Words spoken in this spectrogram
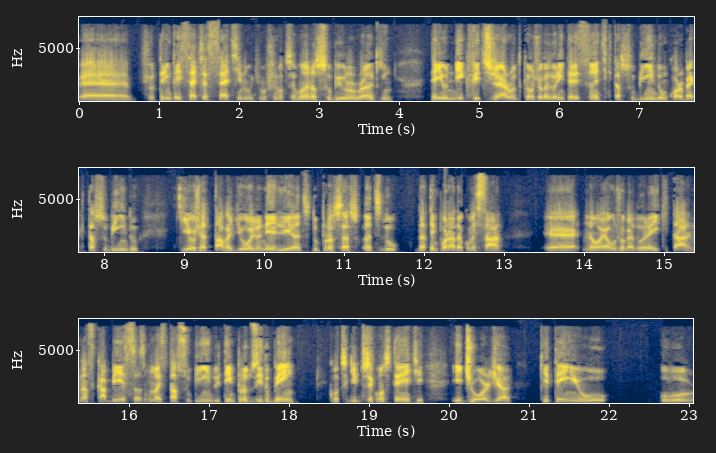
É, foi 37 a 7 no último final de semana, subiu no ranking. Tem o Nick Fitzgerald, que é um jogador interessante, que está subindo, um quarterback que está subindo, que eu já estava de olho nele antes do processo, antes do, da temporada começar. É, não é um jogador aí que está nas cabeças, mas está subindo e tem produzido bem, conseguido ser consistente. E Georgia, que tem o, o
